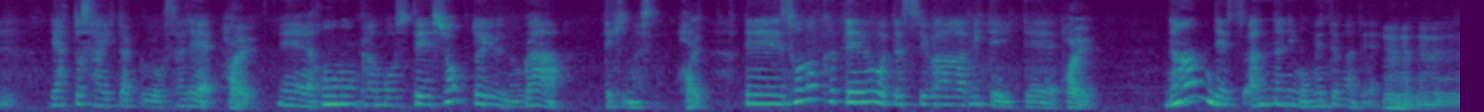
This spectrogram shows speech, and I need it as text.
うん。やっと採択をされ、はい。えー訪問看護ステーションというのができました。はい。でその過程を私は見ていてはい。なんであんなに揉めてまでうんうん。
